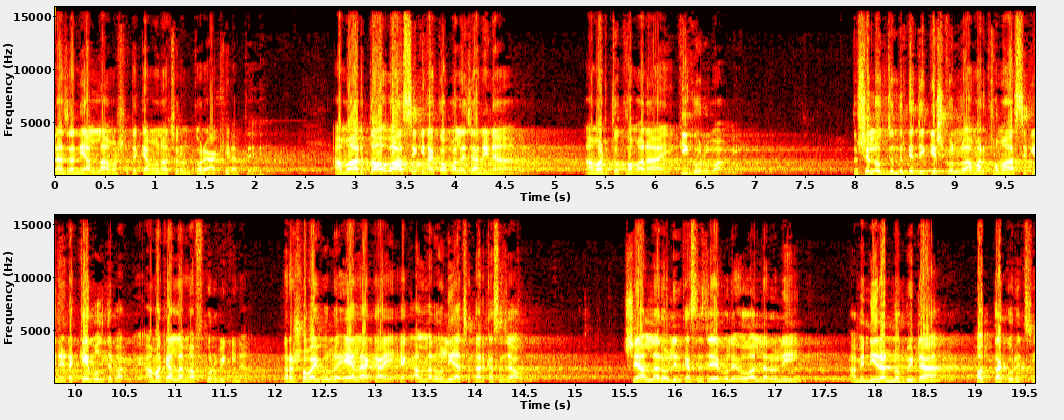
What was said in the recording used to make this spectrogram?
না জানি আল্লাহ আমার সাথে কেমন আচরণ করে আখিরাতে। আমার তাওবা আছে কিনা কপালে জানি না। আমার তো ক্ষমা নাই, কি করব আমি? তো সে লোকজনদেরকে জিজ্ঞেস করল, আমার ক্ষমা আছে কিনা? এটা কে বলতে পারবে? আমাকে আল্লাহ মাফ করবে কিনা? তারা সবাই বলল এলাকায় এক আল্লাহর অলি আছে, তার কাছে যাও। সে আল্লাহর অলির কাছে যেয়ে বলে, ও আল্লাহর অলি আমি নিরানব্বইটা হত্যা করেছি,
